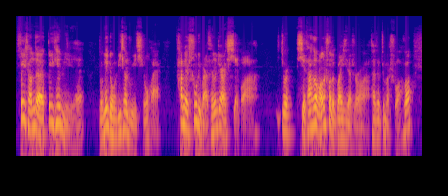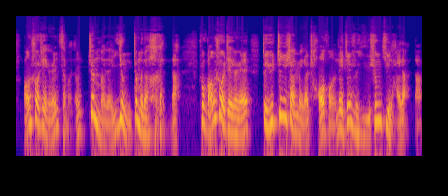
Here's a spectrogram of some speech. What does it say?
非常的悲天悯人。有那种理想主义情怀，他那书里边曾经这样写过啊，就是写他和王朔的关系的时候啊，他就这么说：说王朔这个人怎么能这么的硬，这么的狠呢？说王朔这个人对于真善美的嘲讽，那真是与生俱来的啊。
